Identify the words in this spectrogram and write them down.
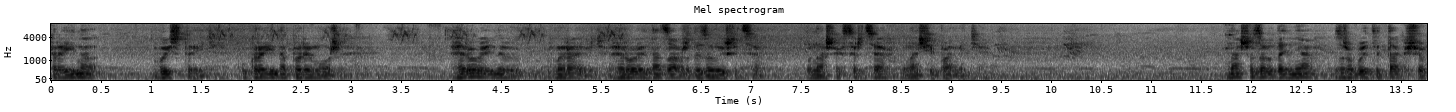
Країна вистоїть, Україна переможе. Герої не вмирають, герої назавжди залишаться у наших серцях, у нашій пам'яті. Наше завдання зробити так, щоб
